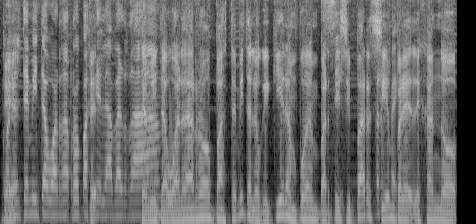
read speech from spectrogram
Con eh, el temita guardarropas te- que la verdad... Temita guardarropas, temita lo que quieran, pueden participar, siempre dejando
